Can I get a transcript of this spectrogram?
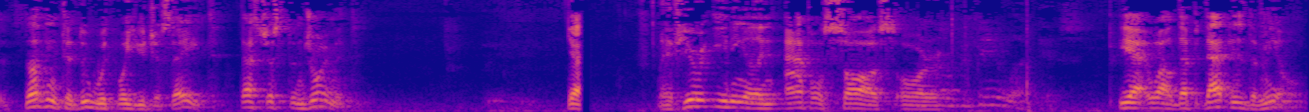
it's nothing to do with what you just ate. That's just enjoyment. Yeah. If you're eating an apple sauce or yeah, well that that is the meal.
